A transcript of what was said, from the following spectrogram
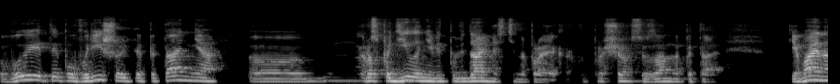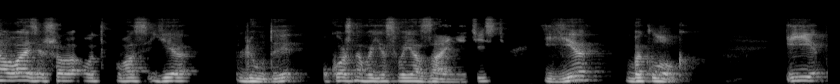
ви, типу, вирішуєте питання. Е, розподілення відповідальності на проєктах. Про що Сюзанна питає? Я маю на увазі, що от у вас є люди, у кожного є своя зайнятість, і є беклог. І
